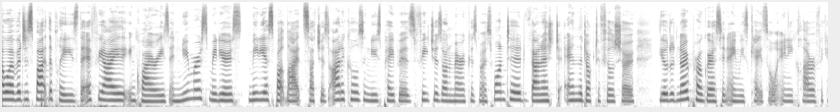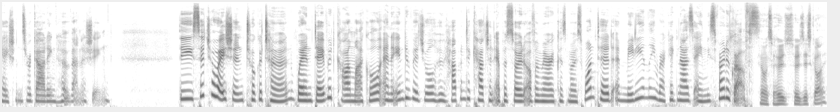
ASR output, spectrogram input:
However, despite the pleas, the FBI inquiries and numerous media, media spotlights, such as articles in newspapers, features on America's Most Wanted, Vanished, and The Dr. Phil Show, yielded no progress in Amy's case or any clarifications regarding her vanishing. The situation took a turn when David Carmichael, an individual who happened to catch an episode of America's Most Wanted, immediately recognized Amy's photographs. Oh, so who's who's this guy?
